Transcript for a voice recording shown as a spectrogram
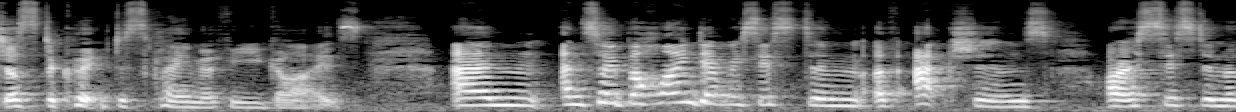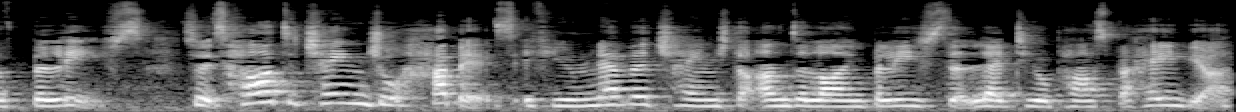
Just a quick disclaimer for you guys. Um, and so behind every system of actions are a system of beliefs. So it's hard to change your habits if you never change the underlying beliefs that led to your past behavior.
